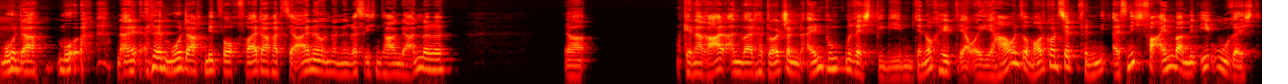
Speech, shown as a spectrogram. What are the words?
Montag, Mo, nein, Montag, Mittwoch, Freitag hat es der eine und an den restlichen Tagen der andere. Ja. Generalanwalt hat Deutschland in allen Punkten Recht gegeben. Dennoch hält der EuGH unser Mautkonzept ni- als nicht vereinbar mit EU-Recht.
